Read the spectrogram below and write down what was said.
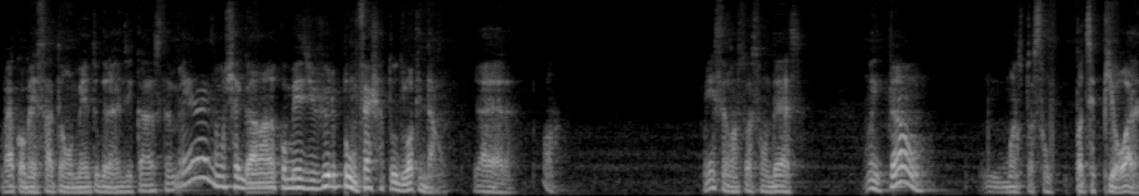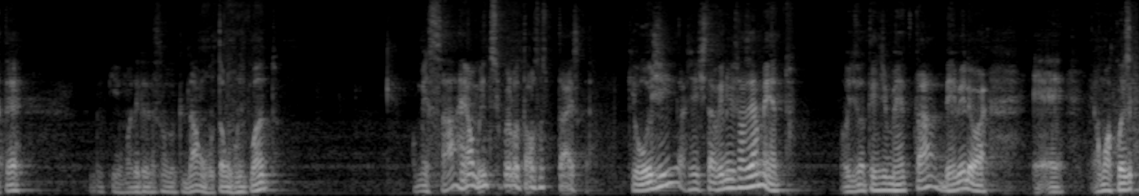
vai começar a ter um aumento grande de casos também, aí vamos chegar lá no começo de julho, pum, fecha tudo, lockdown. Já era. Pô, pensa numa situação dessa. Ou então, uma situação pode ser pior até, do que uma degradação do lockdown, ou tão ruim quanto, começar a realmente superlotar os hospitais, cara. Que hoje a gente está vendo o esvaziamento. Hoje o atendimento está bem melhor. É, é uma coisa que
